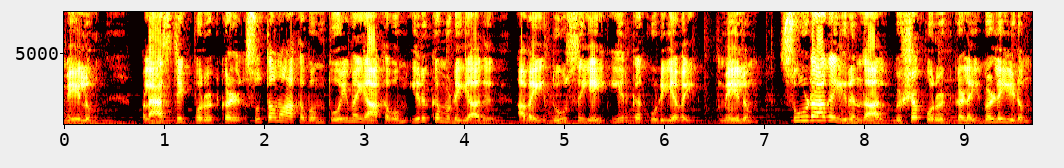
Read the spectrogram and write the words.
மேலும் பிளாஸ்டிக் பொருட்கள் சுத்தமாகவும் தூய்மையாகவும் இருக்க முடியாது. அவை தூசியை ஈர்க்கக்கூடியவை. மேலும் சூடாக இருந்தால் விஷப்பொருட்களை வெளியிடும்.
